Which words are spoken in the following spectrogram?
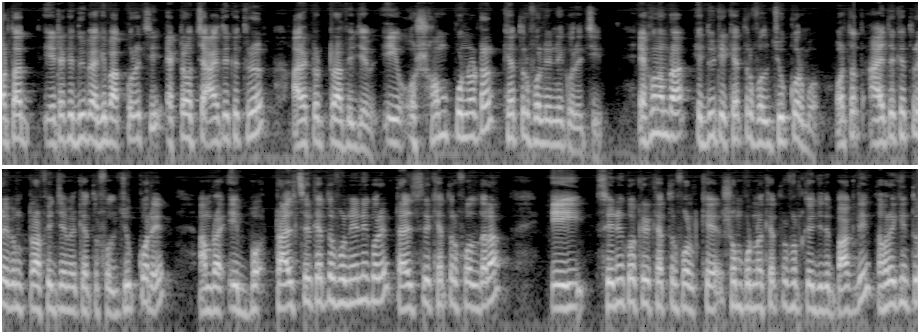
অর্থাৎ এটাকে দুই ভাগে ভাগ করেছি, একটা হচ্ছে আয়তক্ষেত্র আর একটা ট্রাফিক জ্যাম এই সম্পূর্ণটার ক্ষেত্রফল নির্ণয় করেছি। এখন আমরা এই দুইটি ক্ষেত্রফল যোগ করব, অর্থাৎ আয়তক্ষেত্র এবং ট্রাফিক জ্যামের ক্ষেত্রফল যোগ করে আমরা এই টাইলসের ক্ষেত্রফল নির্ণয় করে টাইলসের ক্ষেত্রফল দ্বারা এই শ্রেণীকক্ষের ক্ষেত্রফলকে, সম্পূর্ণ ক্ষেত্রফলকে যদি ভাগ দিই, তাহলে কিন্তু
